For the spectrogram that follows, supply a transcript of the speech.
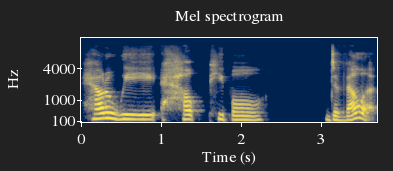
how do we help people develop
